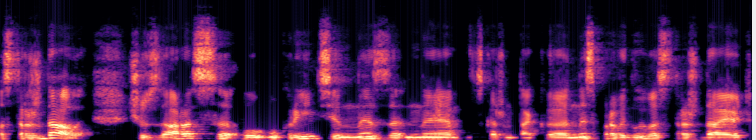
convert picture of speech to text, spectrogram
постраждали. Що зараз українці не не скажімо так несправедливо страждають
